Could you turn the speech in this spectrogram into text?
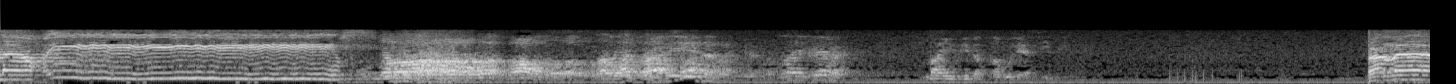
محيص. الله يزيد القبول يا سيدي. فما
